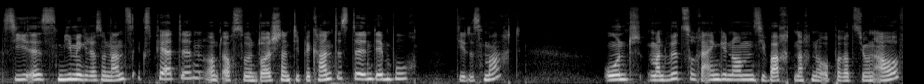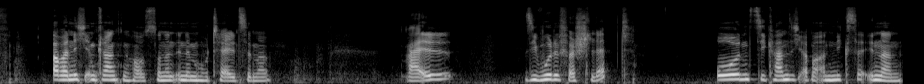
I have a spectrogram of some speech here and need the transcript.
Sie ist Mimik-Resonanzexpertin und auch so in Deutschland die bekannteste in dem Buch, die das macht. Und man wird so reingenommen, sie wacht nach einer Operation auf, aber nicht im Krankenhaus, sondern in einem Hotelzimmer. Weil sie wurde verschleppt und sie kann sich aber an nichts erinnern.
